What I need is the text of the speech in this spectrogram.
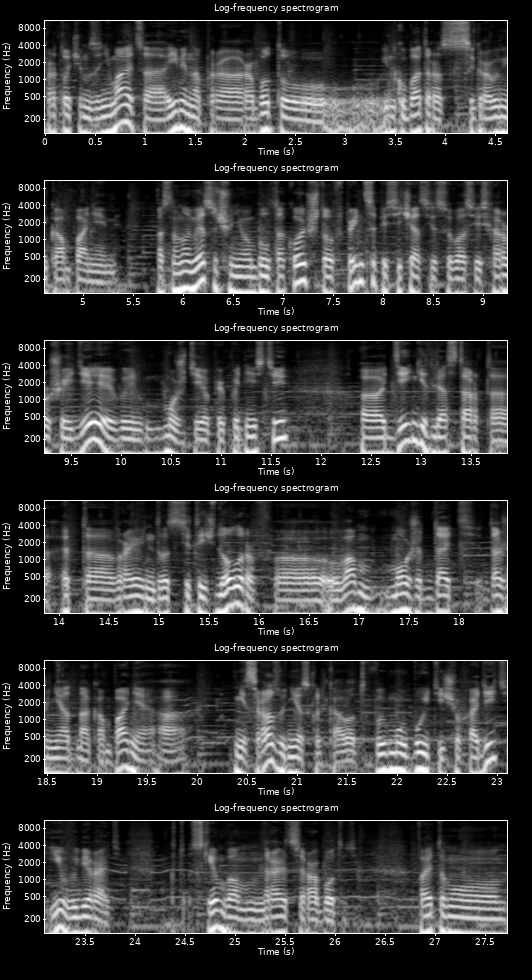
про то, чем занимается, а именно про работу инкубатора с игровыми компаниями. Основной месседж у него был такой, что в принципе сейчас, если у вас есть хорошая идея, вы можете ее преподнести, деньги для старта это в районе 20 тысяч долларов. Э, вам может дать даже не одна компания, а не сразу несколько, а вот вы будете еще ходить и выбирать, с кем вам нравится работать. Поэтому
